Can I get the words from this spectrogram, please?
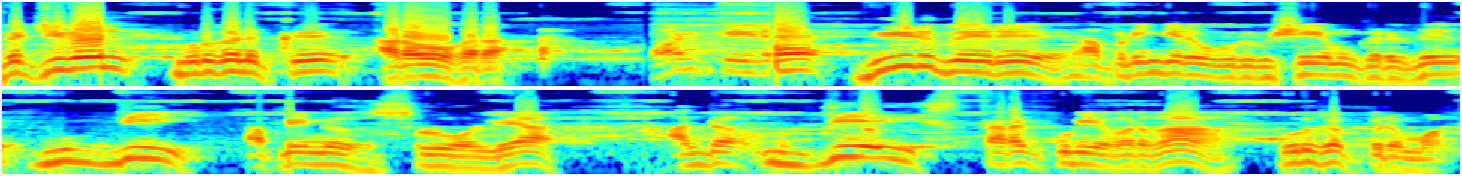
வெற்றிவேல் முருகனுக்கு அரோகரா. வாழ்க்கையில் வீடு பேரு அப்படிங்கிற ஒரு விஷயம்ங்கிறது முக்தி அப்படின்னு சொல்லுவோம் இல்லையா? அந்த முக்தியை தரக்கூடியவர் தான் முருகப்பெருமான்.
